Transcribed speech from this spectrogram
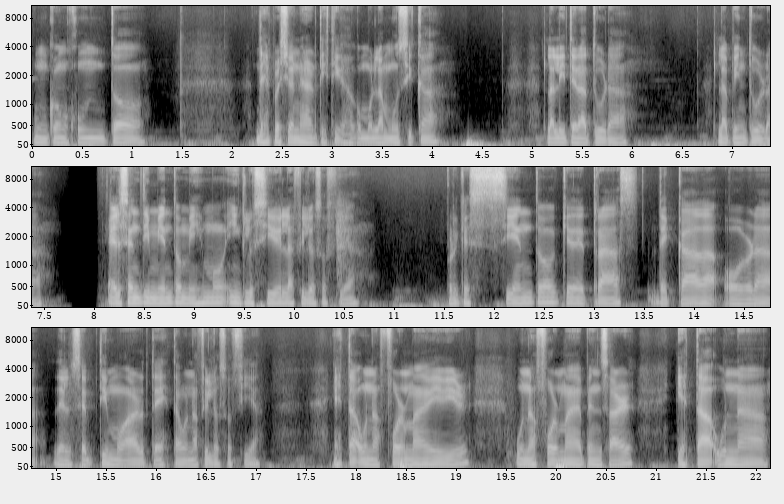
un conjunto de expresiones artísticas como la música, la literatura, la pintura, el sentimiento mismo, inclusive la filosofía. Porque siento que detrás de cada obra del séptimo arte está una filosofía, está una forma de vivir, una forma de pensar y está una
